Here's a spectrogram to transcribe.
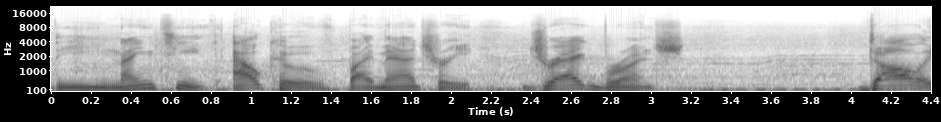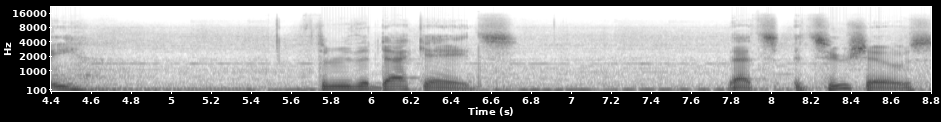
the 19th, Alcove by Madtree, Drag Brunch, Dolly through the decades. That's two shows,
